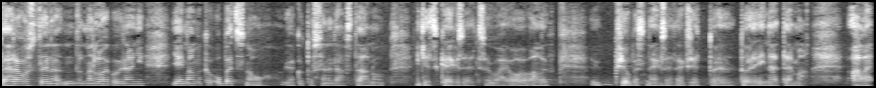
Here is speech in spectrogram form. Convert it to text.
ta hravost je na, na dlouhé povídání, já ji mám jako obecnou, jako to se nedá vztáhnout k dětské hře třeba, jo, ale k všeobecné hře, takže to je, to je jiné téma. Ale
